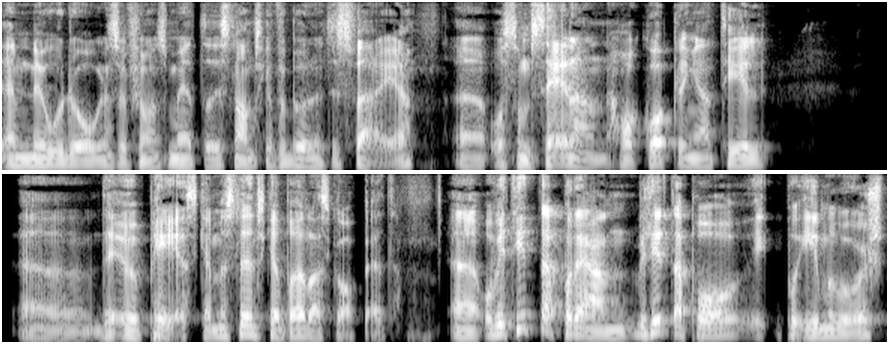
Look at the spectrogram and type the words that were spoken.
en modeorganisation som heter Islamiska förbundet i Sverige eh, och som sedan har kopplingar till det europeiska muslimska brödraskapet. Och vi tittar på den, vi tittar på, på Ibn Rushd.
